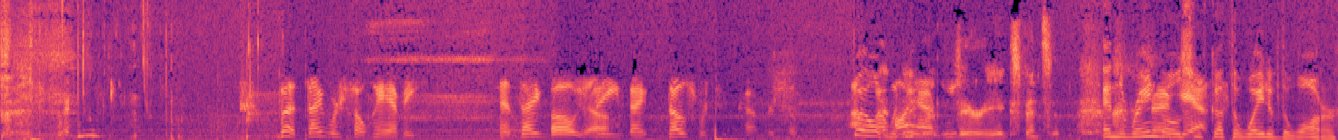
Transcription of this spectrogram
but they were so heavy, and they oh yeah. me, they those were too cumbersome. Well, I, I would They're very expensive. And the rainbows, yes. you've got the weight of the water.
